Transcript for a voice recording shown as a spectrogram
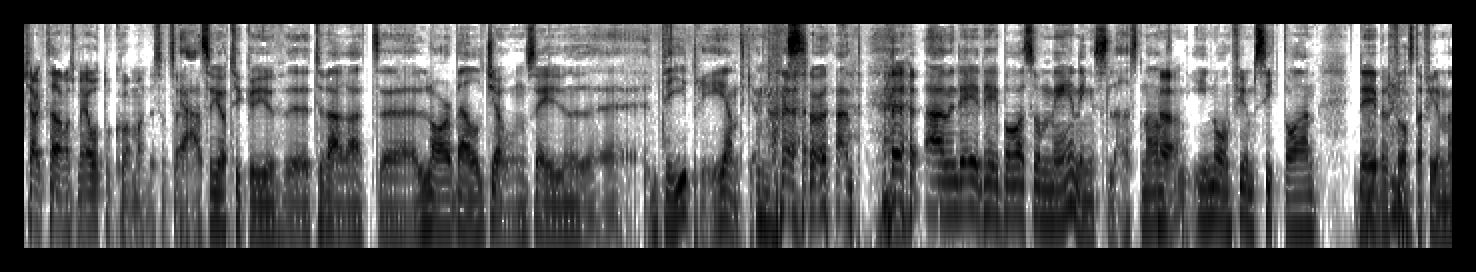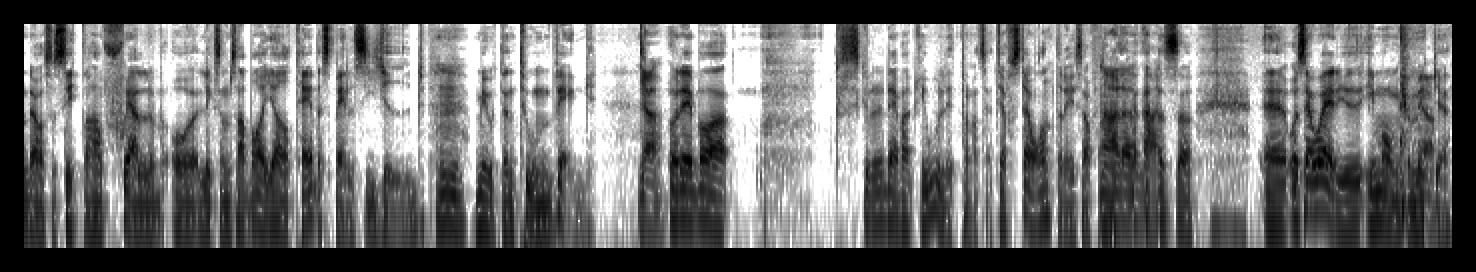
karaktärerna som är återkommande så att säga? Ja, alltså jag tycker ju eh, tyvärr att uh, Larvel Jones är ju uh, vidrig egentligen. alltså, att, ja, men det, är, det är bara så meningslöst. När han, Ja. I någon film sitter han, det är väl första filmen då, så sitter han själv och liksom så bara gör tv-spelsljud Mm. mot en tom vägg. Ja. Och det är bara skulle det vara roligt på något sätt? Jag förstår inte det i så fall. Nej, nej, nej. Alltså, eh, och så är det ju i mångt och mycket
